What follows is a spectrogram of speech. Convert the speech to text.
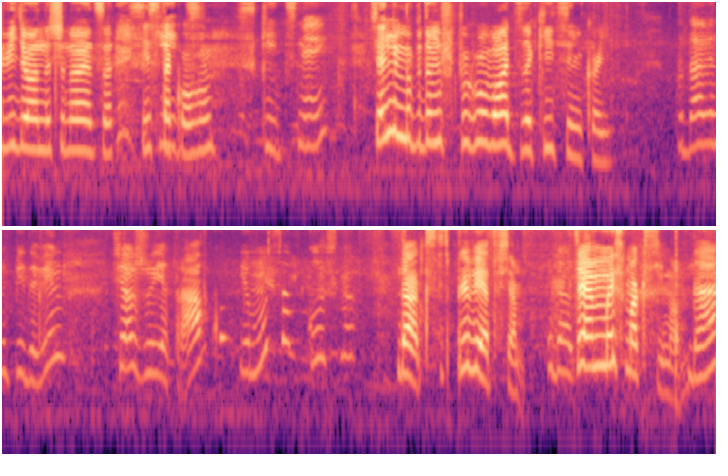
Сьогодні відео починається із Скіц. такого. Скіцний. Сьогодні ми будемо шпигувати за кіценькою. Куди він піде? Він зараз жує травку, йому це вкусно. Да, кстати, привіт всім. Да. Це ми з Максимом. Да.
